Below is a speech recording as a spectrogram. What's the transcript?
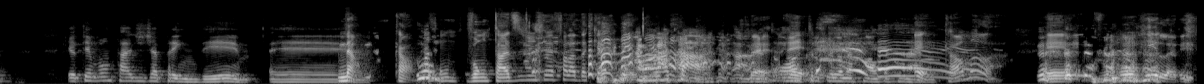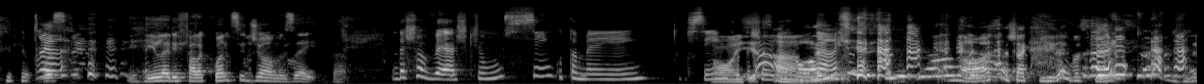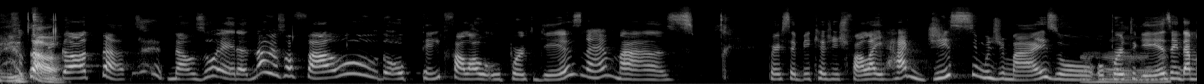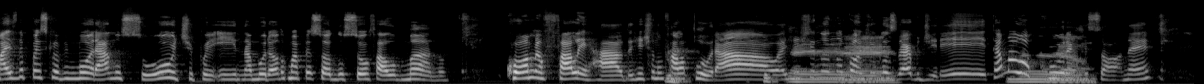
Eu tenho vontade de aprender. é, Não, calma. Von- Vontades a gente vai falar daqui a pouco. Ah, tá. Ah, É, é. atropelando a pauta. cara. É, calma lá. É, ô, Hillary, você, Hillary fala quantos idiomas aí? Deixa eu ver, acho que uns cinco também, hein? Cinco, Olha! Olha! Não, Nossa, Shakira, você. Anitta. Bigota. Não, zoeira. Não, eu só falo, eu tento falar o português, né? Mas percebi que a gente fala erradíssimo demais o, o português, ainda mais depois que eu vim morar no sul, tipo, e namorando com uma pessoa do sul, eu falo, mano. Como eu falo errado, a gente não fala plural, a gente não, não É. conjuga os verbos direito, é uma loucura Não. aqui só, né?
